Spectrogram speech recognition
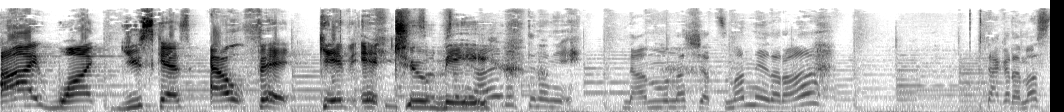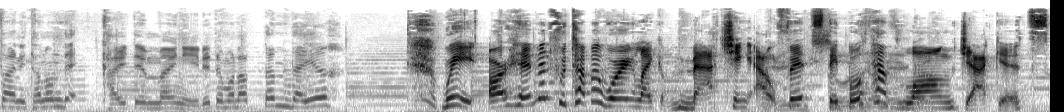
I want Yusuke's outfit. Give it to me. だろだからマスターに頼んで開店前に入れてもらったんだよ Wait, are him and Futaba wearing like matching outfits? They both have long jackets.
